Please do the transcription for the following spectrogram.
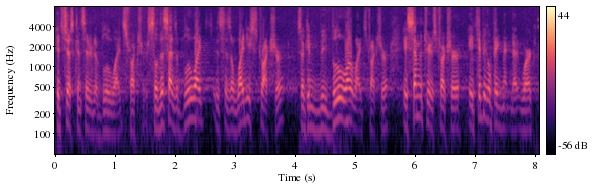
it's just considered a blue-white structure. So this has a blue-white, this is a whitish structure, so it can be blue or white structure, asymmetry of structure, atypical pigment network,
